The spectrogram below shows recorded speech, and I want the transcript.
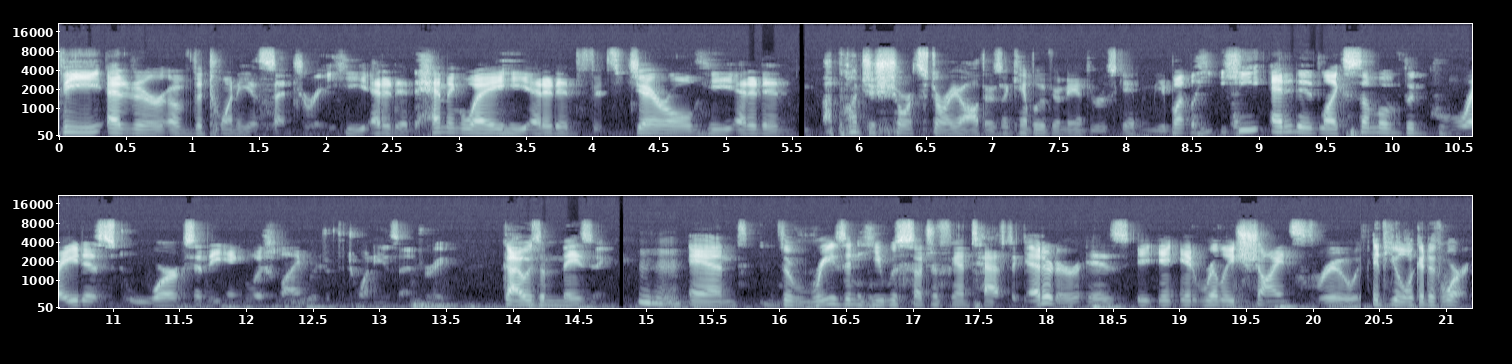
the editor of the 20th century. He edited Hemingway, he edited Fitzgerald, he edited a bunch of short story authors. I can't believe their names are escaping me, but he, he edited like some of the greatest works in the English language of the 20th century. Guy was amazing. hmm And the reason he was such a fantastic editor is it, it really shines through if you look at his work.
